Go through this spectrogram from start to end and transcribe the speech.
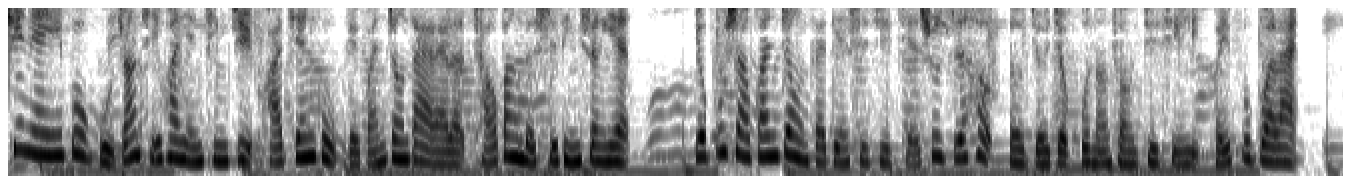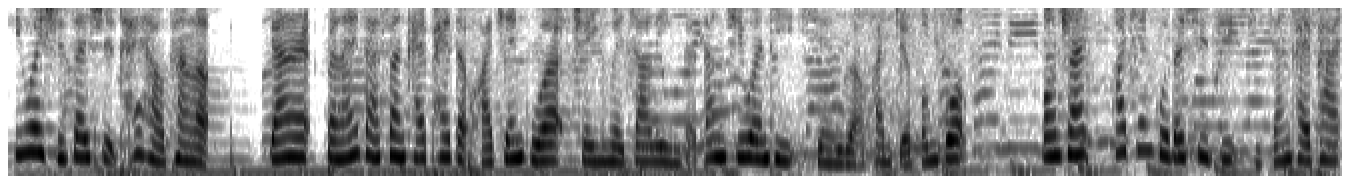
去年一部古装奇幻言情剧《花千骨》给观众带来了超棒的视听盛宴，有不少观众在电视剧结束之后都久久不能从剧情里恢复过来，因为实在是太好看了。然而，本来打算开拍的《花千骨二》却因为赵丽颖的档期问题陷入了幻觉风波。网传《花千骨》的续集即将开拍，《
